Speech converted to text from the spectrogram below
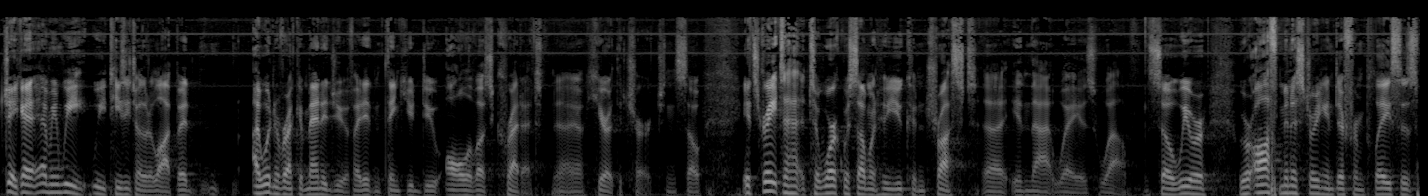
Jake, I, I mean, we, we tease each other a lot, but I wouldn't have recommended you if I didn't think you'd do all of us credit uh, here at the church. And so it's great to, to work with someone who you can trust uh, in that way as well. So we were, we were off ministering in different places.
